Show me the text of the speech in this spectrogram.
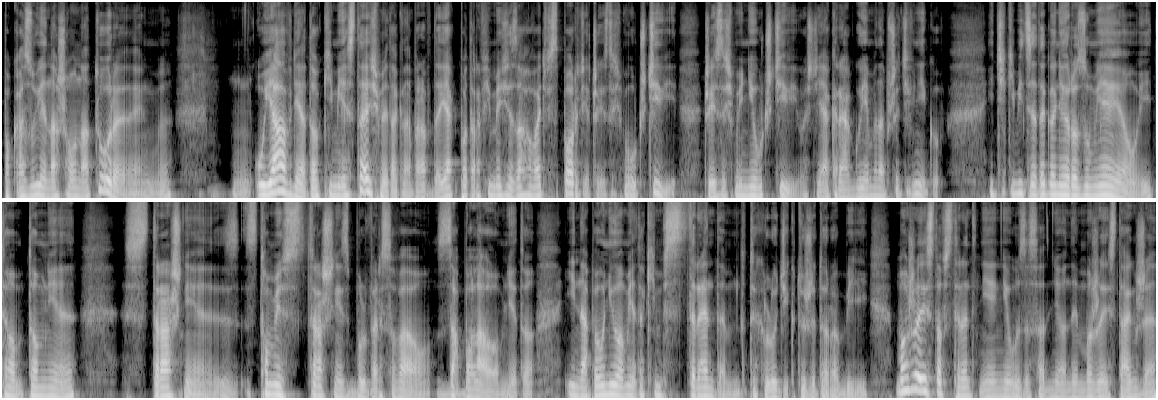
Pokazuje naszą naturę, jakby ujawnia to, kim jesteśmy tak naprawdę, jak potrafimy się zachować w sporcie, czy jesteśmy uczciwi, czy jesteśmy nieuczciwi, właśnie jak reagujemy na przeciwników. I ci kibice tego nie rozumieją i to, to mnie strasznie, to mnie strasznie zbulwersowało, zabolało mnie to i napełniło mnie takim wstrętem do tych ludzi, którzy to robili. Może jest to wstręt nie, nieuzasadniony, może jest tak, że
